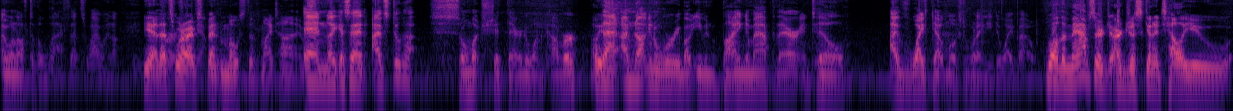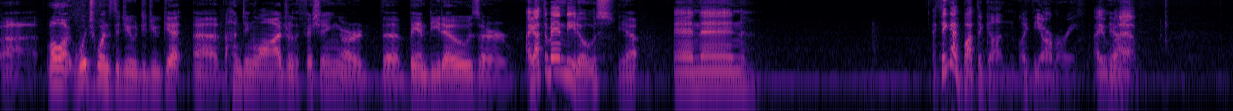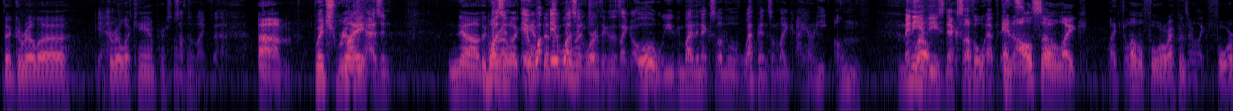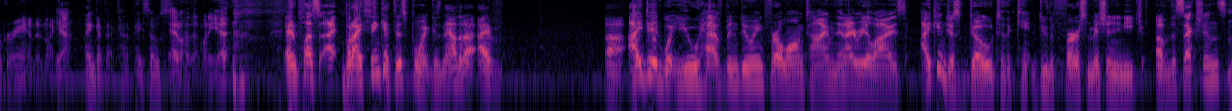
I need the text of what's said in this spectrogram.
I went off to the left. That's why I went up. Yeah, that's where I've spent most of my time. And like I said, I've still got so much shit there to uncover Oh, yeah. that I'm not going to worry about even buying a map there until I've wiped out most of what I need to wipe out. well, the maps are, are just going to tell you. Uh, well, uh, which ones did you did you get? Uh, the hunting lodge or the fishing or the banditos or I got the banditos, yeah. and then I think I bought the gun, like the armory. I, Yeah. I The guerrilla Yeah. guerrilla camp or something. something like that. Um, which my- really hasn't No, the wasn't guerrilla it, camp doesn't it wasn't worth it because it's like oh you can buy the next level of weapons. I'm like I already own many Well, of these next level weapons. And also, like, like the level four weapons are like four grand, and like, Yeah. I ain't got that kind of pesos. I don't have that money yet. And plus, I, but I think at this point, because now that I, I've, uh, I did what you have been doing for a long time, then I realized I can just go to the camp, do the first mission in each of the sections,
